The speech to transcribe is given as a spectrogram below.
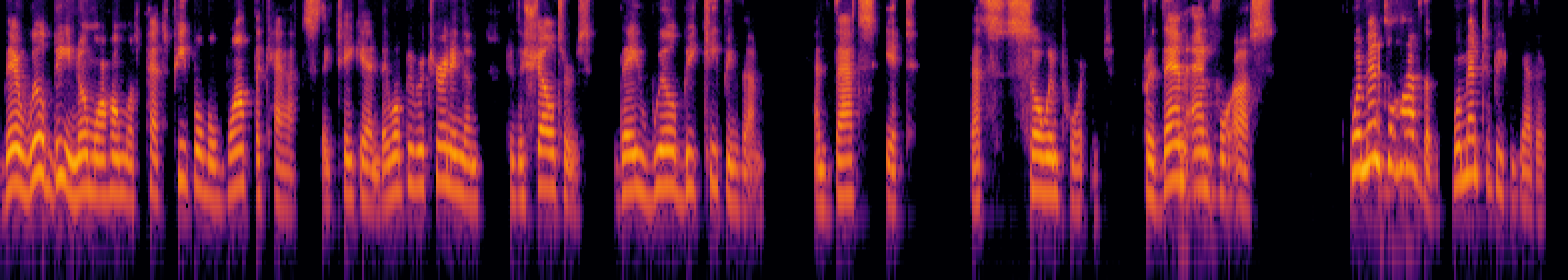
There will be no more homeless pets. People will want the cats they take in. They won't be returning them to the shelters. They will be keeping them. And that's it. That's so important for them and for us. We're meant to have them. We're meant to be together.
